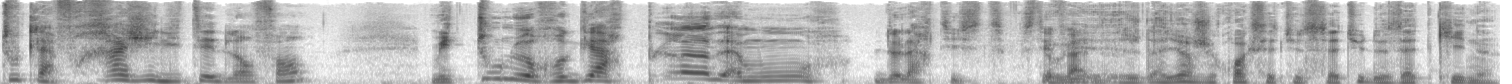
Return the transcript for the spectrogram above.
toute la fragilité de l'enfant, mais tout le regard plein d'amour de l'artiste, Stéphane. Oui, D'ailleurs, je crois que c'est une statue de Zetkin,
